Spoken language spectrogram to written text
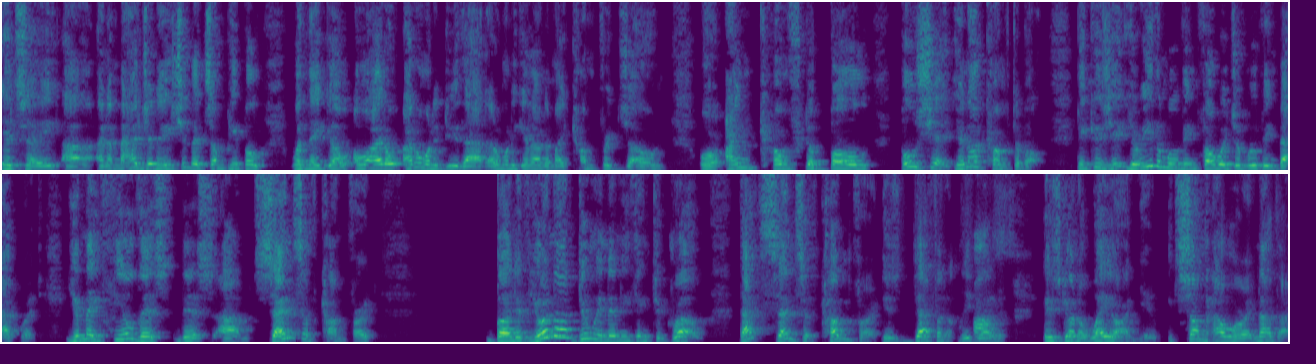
It's a uh, an imagination that some people when they go, oh, I don't I don't want to do that. I don't want to get out of my comfort zone, or I'm comfortable. Bullshit. You're not comfortable because you- you're either moving forwards or moving backwards. You may feel this this um, sense of comfort, but if you're not doing anything to grow, that sense of comfort is definitely going False. is going to weigh on you somehow or another.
